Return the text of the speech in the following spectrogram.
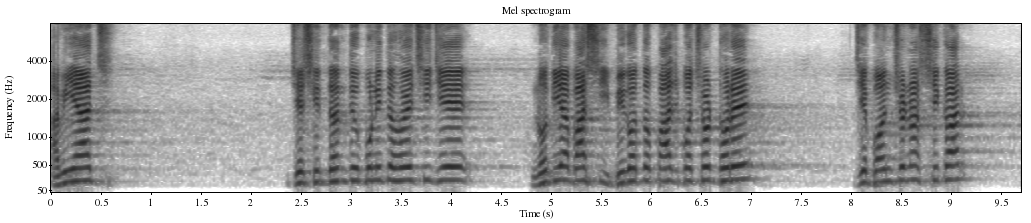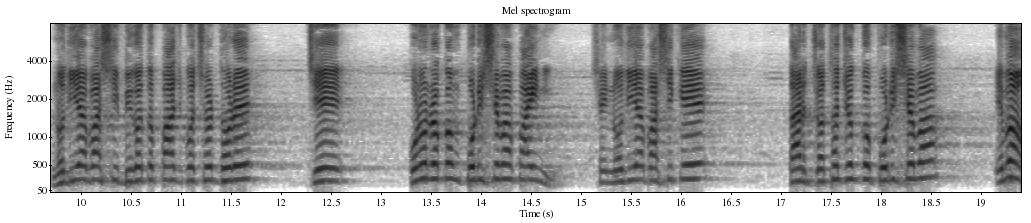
আমি আজ যে সিদ্ধান্তে উপনীত হয়েছি যে নদিয়াবাসী বিগত পাঁচ বছর ধরে যে বঞ্চনার শিকার নদিয়াবাসী বিগত পাঁচ বছর ধরে যে কোনো রকম পরিষেবা পায়নি, সেই নদিয়াবাসীকে তার যথাযোগ্য পরিষেবা এবং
